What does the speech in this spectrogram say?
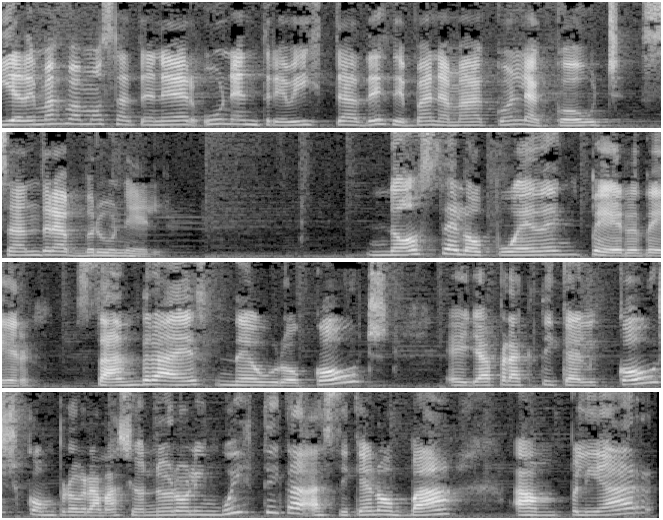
Y además vamos a tener una entrevista desde Panamá con la coach Sandra Brunel. No se lo pueden perder. Sandra es neurocoach. Ella practica el coach con programación neurolingüística, así que nos va a ampliar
